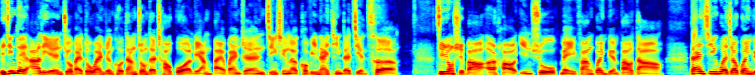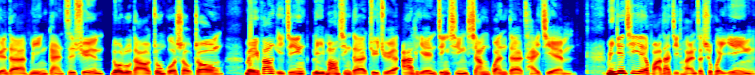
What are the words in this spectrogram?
已经对阿联九百多万人口当中的超过两百万人进行了 COVID-19 的检测。金融时报二号引述美方官员报道，担心外交官员的敏感资讯落入到中国手中，美方已经礼貌性的拒绝阿联进行相关的裁剪。民间企业华大集团则是回应，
